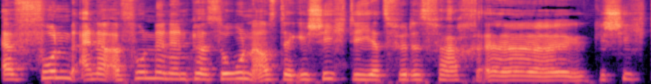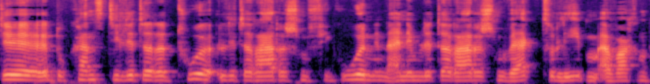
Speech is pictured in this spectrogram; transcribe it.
erfund, einer erfundenen Person aus der Geschichte jetzt für das Fach äh, Geschichte. Du kannst die Literatur, literarischen Figuren in einem literarischen Werk zu leben erwachen.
